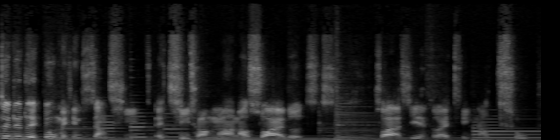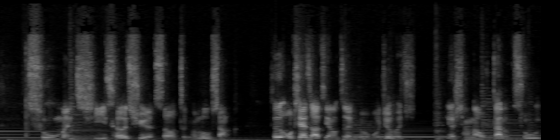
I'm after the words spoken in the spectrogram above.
对对对，因为我每天就这样起，哎、起床嘛，然后刷牙都刷牙洗脸都在听，然后出出门骑车去的时候，整个路上就是我现在只要听到这首歌，我就会又想到我当初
